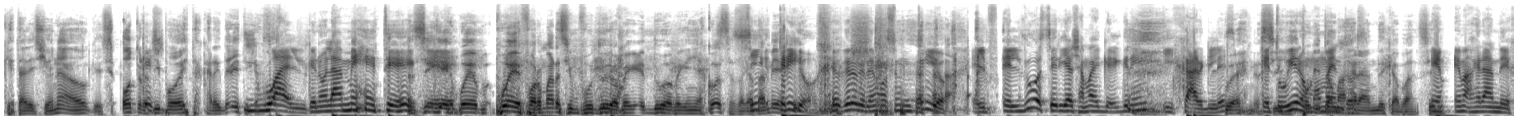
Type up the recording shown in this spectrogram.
que está lesionado, que es otro Que tipo de estas características. Igual, que no la mete. Así que puede, puede formarse un futuro pe- dúo de pequeñas cosas acá Sí, también. trío. Yo creo que tenemos un trío. El, el dúo sería Michael Green y Harkless, Bueno, que sí, tuvieron un momentos. más grandes capaz. Es, es más grande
